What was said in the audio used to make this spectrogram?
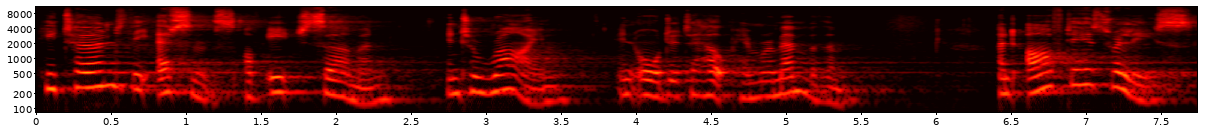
He turned the essence of each sermon into rhyme in order to help him remember them, and after his release,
